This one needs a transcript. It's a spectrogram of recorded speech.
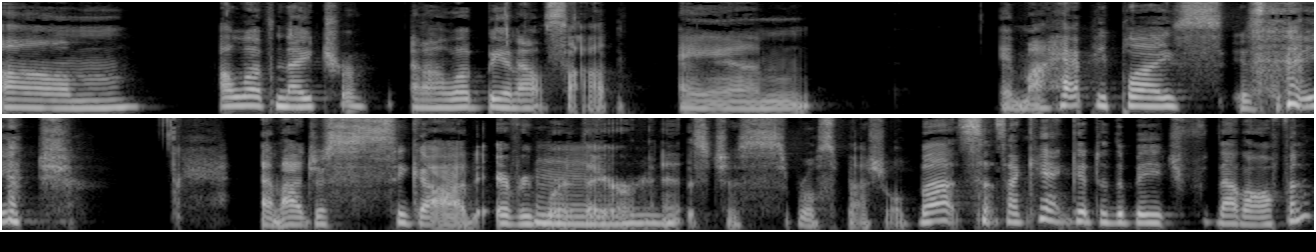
um, I love nature and I love being outside. And and my happy place is the beach. and I just see God everywhere there. Mm. And it's just real special. But since I can't get to the beach that often,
